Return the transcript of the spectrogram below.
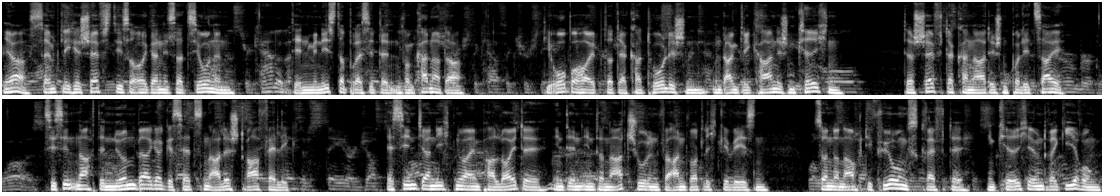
Ja, sämtliche Chefs dieser Organisationen, den Ministerpräsidenten von Kanada, die Oberhäupter der katholischen und anglikanischen Kirchen, der Chef der kanadischen Polizei. Sie sind nach den Nürnberger Gesetzen alle straffällig. Es sind ja nicht nur ein paar Leute in den Internatsschulen verantwortlich gewesen, sondern auch die Führungskräfte in Kirche und Regierung.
